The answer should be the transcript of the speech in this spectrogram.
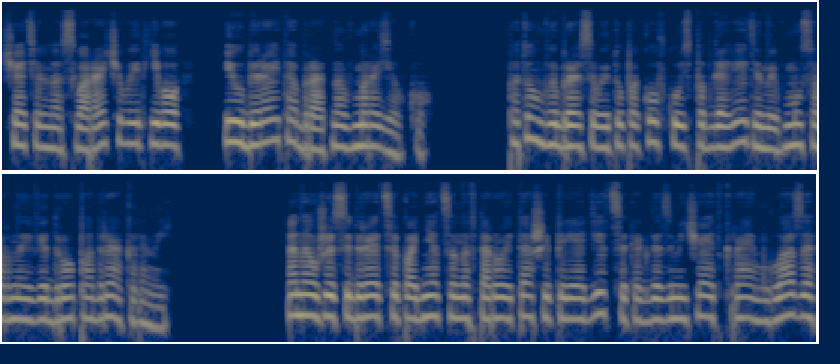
Тщательно сворачивает его и убирает обратно в морозилку. Потом выбрасывает упаковку из-под говядины в мусорное ведро под раковиной. Она уже собирается подняться на второй этаж и переодеться, когда замечает краем глаза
